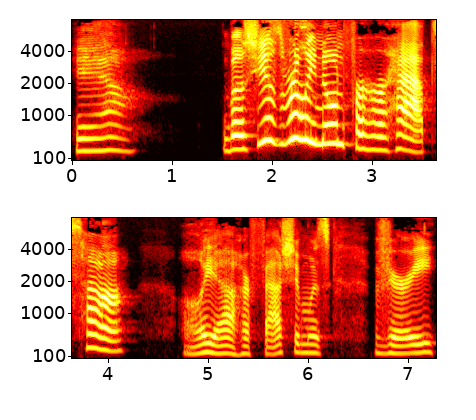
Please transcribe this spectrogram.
Yeah. But she is really known for her hats, huh? Oh, yeah. Her fashion was very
